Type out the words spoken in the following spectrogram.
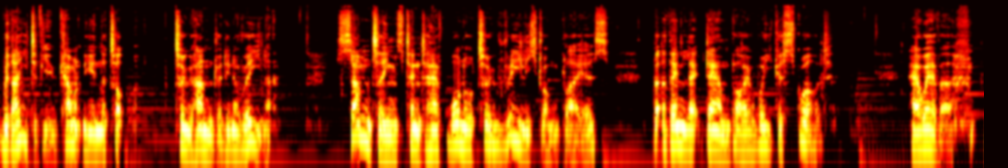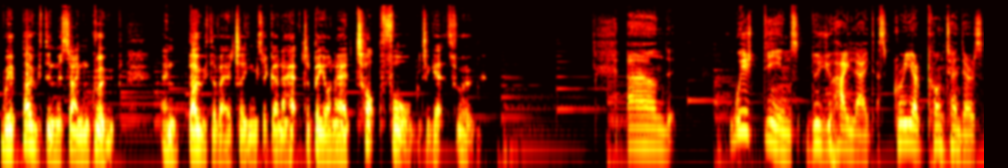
with eight of you currently in the top 200 in Arena. Some teams tend to have one or two really strong players, but are then let down by a weaker squad. However, we're both in the same group, and both of our teams are going to have to be on our top form to get through. And which teams do you highlight as clear contenders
